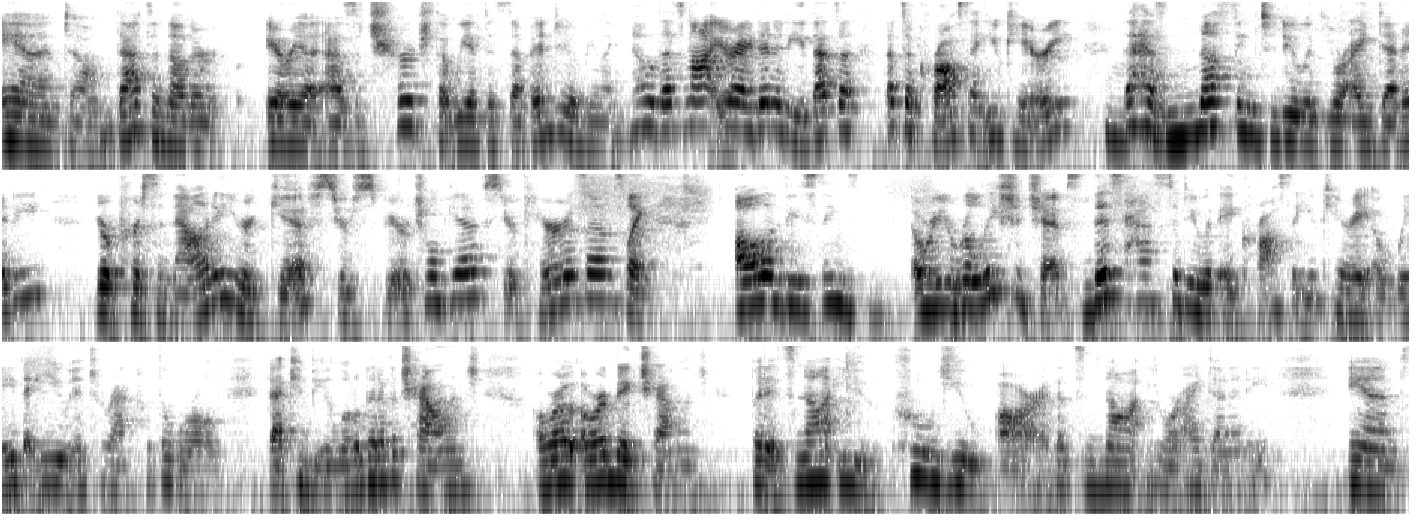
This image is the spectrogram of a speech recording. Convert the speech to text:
Mm. And um, that's another area as a church that we have to step into and be like no that's not your identity. That's a that's a cross that you carry that has mm-hmm. nothing to do with your identity your personality your gifts your spiritual gifts your charisms like all of these things or your relationships. This has to do with a cross that you carry a way that you interact with the world that can be a little bit of a challenge or a, or a big challenge but it's not you who you are. That's not your identity and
